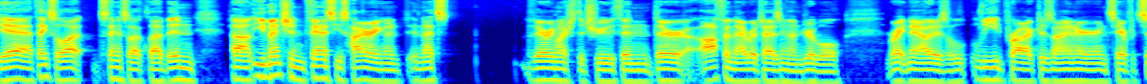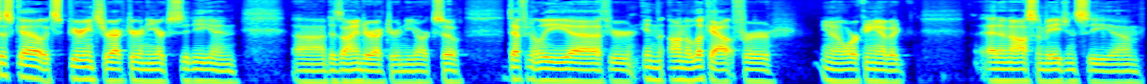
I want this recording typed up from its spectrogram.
Yeah, thanks a lot. Thanks a lot, Gleb. And uh, you mentioned Fantasy's hiring, and, and that's very much the truth. And they're often advertising on Dribbble. Right now, there's a lead product designer in San Francisco, experience director in New York City, and uh, design director in New York. So definitely, uh, if you're in on the lookout for you know working at a at an awesome agency, um,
